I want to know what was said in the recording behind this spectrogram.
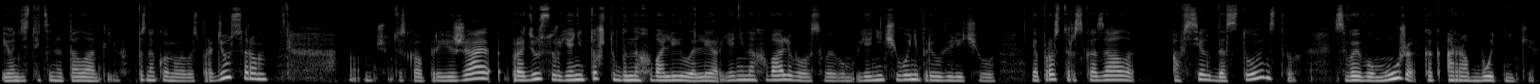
И он действительно талантлив. Познакомила его с продюсером. В общем, ты сказала, приезжай. Продюсеру я не то чтобы нахвалила, Лер, я не нахваливала своего, я ничего не преувеличивала. Я просто рассказала о всех достоинствах своего мужа, как о работнике.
